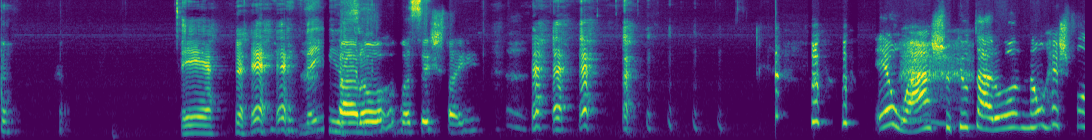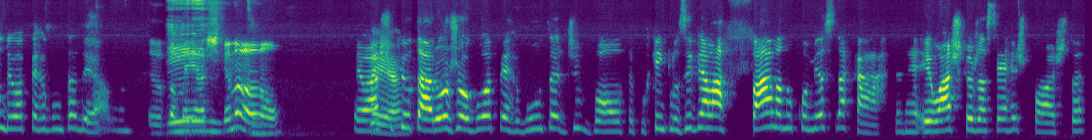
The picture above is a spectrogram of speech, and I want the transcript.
É, bem isso. Tarô, você está aí. Eu acho que o tarô não respondeu a pergunta dela. Eu também acho que não. Eu É. acho que o tarô jogou a pergunta de volta, porque inclusive ela fala no começo da carta, né? Eu acho que eu já sei a resposta.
